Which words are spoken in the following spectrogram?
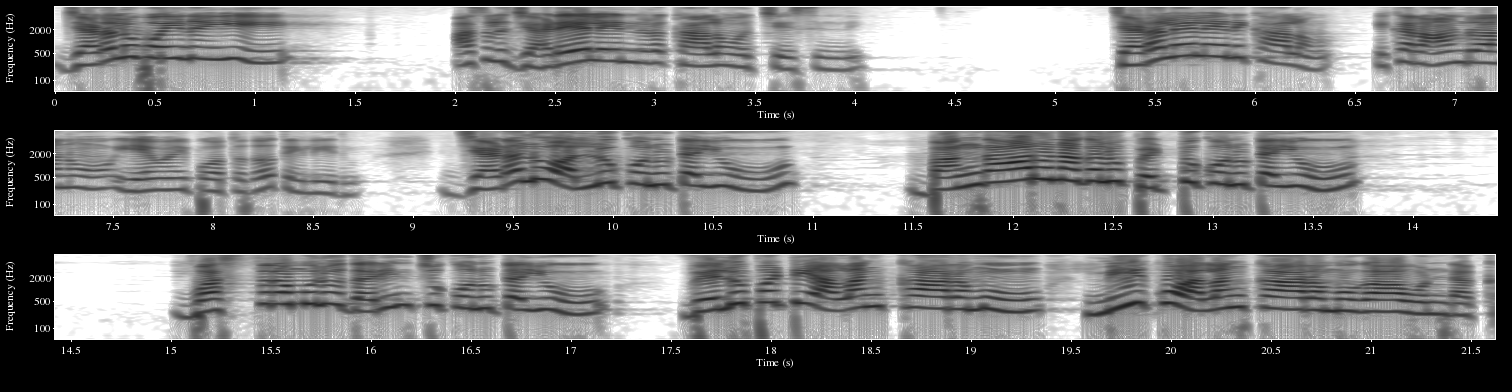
జడలు పోయినాయి అసలు జడే లేని కాలం వచ్చేసింది. జడలే లేని కాలం. ఇక రాను రాను ఏమైపోతుందో తెలియదు జడలు అల్లుకొనుటయు బంగారు నగలు పెట్టుకొనుటయు వస్త్రములు ధరించుకొనుటయు వెలుపటి అలంకారము మీకు అలంకారముగా ఉండక.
